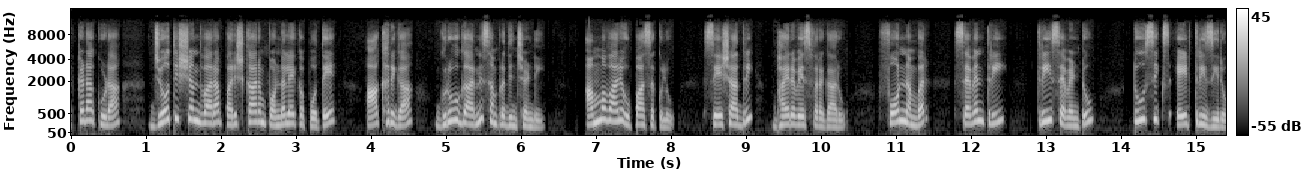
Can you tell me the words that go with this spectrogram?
ఎక్కడా కూడా జ్యోతిష్యం ద్వారా పరిష్కారం పొందలేకపోతే ఆఖరిగా గురువుగారిని సంప్రదించండి. అమ్మవారి ఉపాసకులు. Seshadri Bhairaveshwara garu. Phone number seven three three seven two two six eight three zero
